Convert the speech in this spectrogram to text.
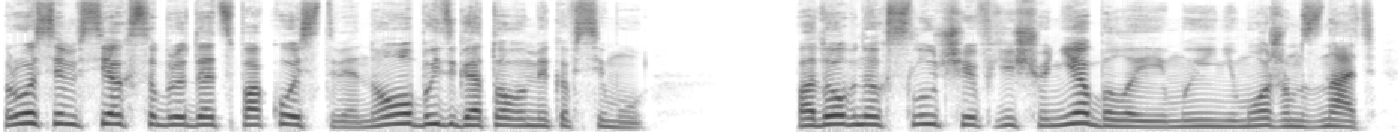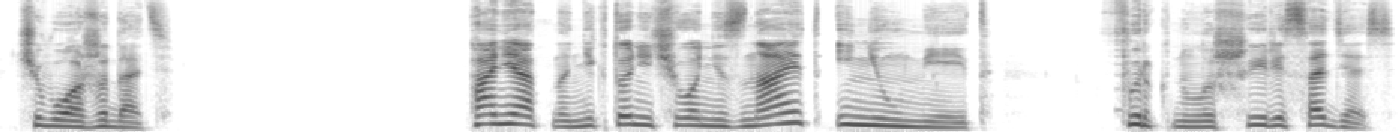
просим всех соблюдать спокойствие, но быть готовыми ко всему. Подобных случаев еще не было, и мы не можем знать, чего ожидать. Понятно, никто ничего не знает и не умеет, фыркнула Шире, садясь.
